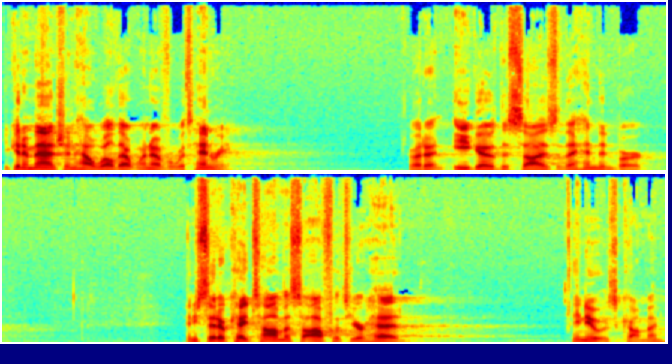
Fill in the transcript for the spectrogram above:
You can imagine how well that went over with Henry, who had an ego the size of the Hindenburg. And he said, Okay, Thomas, off with your head. He knew it was coming.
